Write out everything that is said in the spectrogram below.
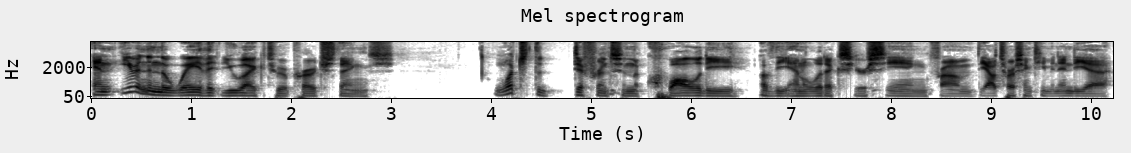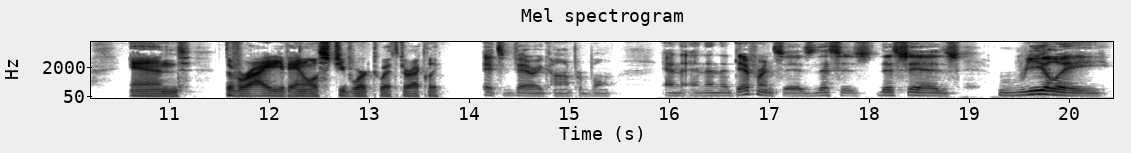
And even in the way that you like to approach things, what's the difference in the quality of the analytics you're seeing from the outsourcing team in India and the variety of analysts you've worked with directly? It's very comparable. And and then the difference is this is this is really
